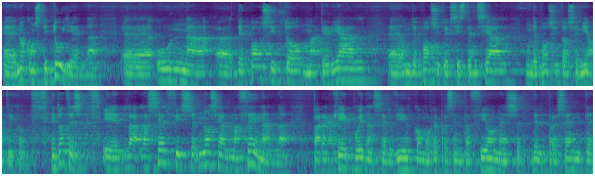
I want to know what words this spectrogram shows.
eh, no constituyen eh, un eh, depósito material, eh, un depósito existencial, un depósito semiótico. Entonces, eh, la, las selfies no se almacenan para que puedan servir como representaciones del presente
